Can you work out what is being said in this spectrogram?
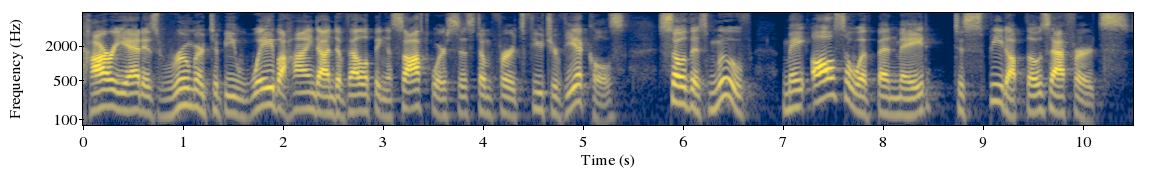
Cariad is rumored to be way behind on developing a software system for its future vehicles, so this move may also have been made to speed up those efforts.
